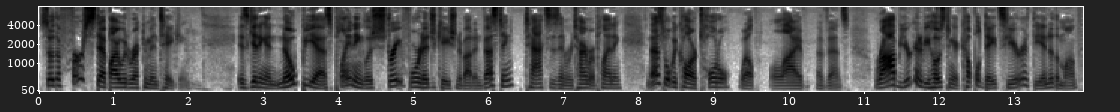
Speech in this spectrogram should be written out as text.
So, the first step I would recommend taking is getting a no BS, plain English, straightforward education about investing, taxes, and retirement planning. And that's what we call our Total Wealth Live events. Rob, you're going to be hosting a couple dates here at the end of the month.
